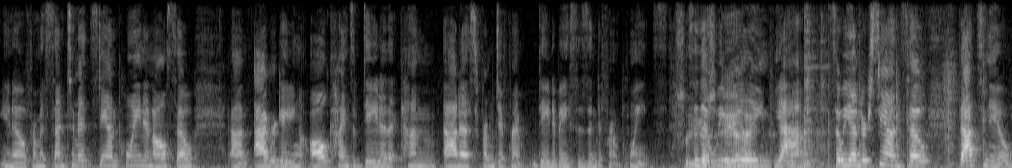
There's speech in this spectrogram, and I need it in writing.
you know from a sentiment standpoint and also um, aggregating all kinds of data that come at us from different databases and different points So so that we AI. really yeah Yeah. so we understand so that's new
